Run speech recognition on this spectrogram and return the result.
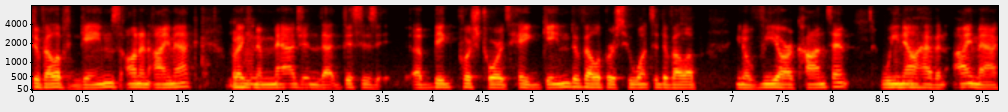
developed games on an iMac, but I Mhm. can imagine that this is a big push towards hey, game developers who want to develop, you know, VR content. We now have an iMac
